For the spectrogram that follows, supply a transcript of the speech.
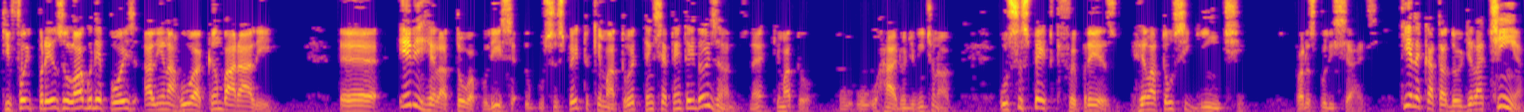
que foi preso logo depois ali na rua Cambará ali. É, ele relatou à polícia, o suspeito que matou tem 72 anos, né? Que matou, o, o, o Rairon de 29. O suspeito que foi preso relatou o seguinte para os policiais: que ele é catador de latinha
